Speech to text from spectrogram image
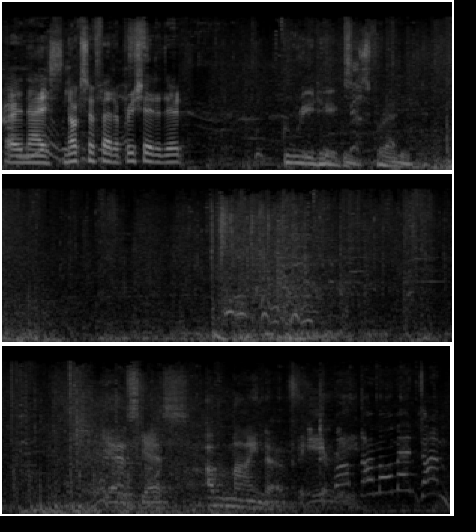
Very nice. Noxofed, appreciate it, dude. Greetings, friend. Yes, yes, a minor victory. Keep up the momentum!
